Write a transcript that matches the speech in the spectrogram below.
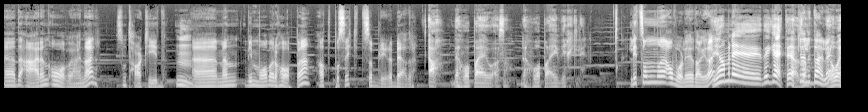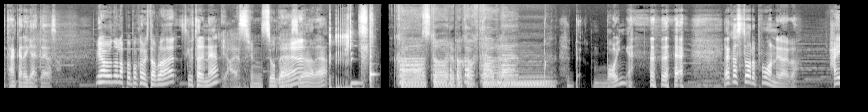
Eh, det er en overgang der som tar tid. Mm. Eh, men vi må bare håpe at på sikt så blir det bedre. Ja, det håper jeg jo, altså. Det håper jeg virkelig. Litt sånn eh, alvorlig dag i dag. Ja, men det, det er greit, det. altså. ikke altså det litt deilig? Jo, jeg tenker det er greit, det. altså Vi har jo noen lapper på korktavla her. Skal vi ta de ned? Ja, jeg syns jo det. La oss gjøre det. Hva står det på korktavlen? Boing. ja, hva står det på den i dag, da? Hei,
